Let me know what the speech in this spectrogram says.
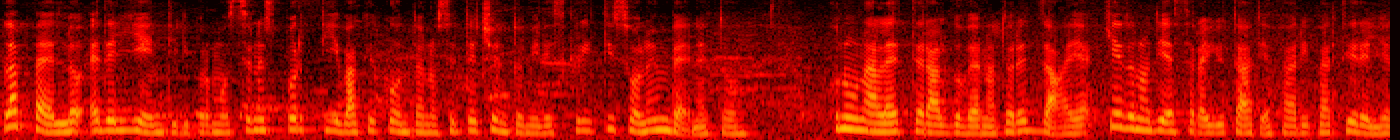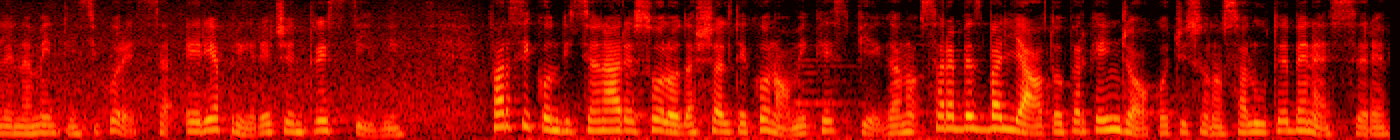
L'appello è degli enti di promozione sportiva che contano 700.000 iscritti solo in Veneto. Con una lettera al governatore Zaia chiedono di essere aiutati a far ripartire gli allenamenti in sicurezza e riaprire i centri estivi. Farsi condizionare solo da scelte economiche, spiegano, sarebbe sbagliato perché in gioco ci sono salute e benessere,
